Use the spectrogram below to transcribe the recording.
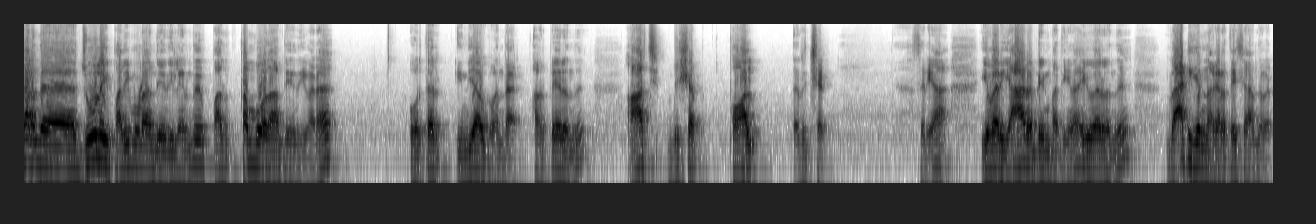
கடந்த ஜூலை பதிமூணாம் தேதியிலேருந்து பத்தொம்போதாம் தேதி வரை ஒருத்தர் இந்தியாவுக்கு வந்தார். அவர் பேர் வந்து ஆர்ச் பிஷப் பால் ரிச்சர்ட். சரியா? இவர் யார் அப்படின்னு பார்த்தீங்கன்னா இவர் வந்து வேட்டிகன் நகரத்தை சார்ந்தவர்.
